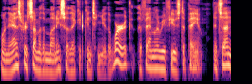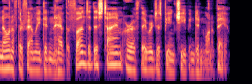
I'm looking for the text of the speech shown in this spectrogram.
When they asked for some of the money so they could continue the work, the family refused to pay them. It's unknown if their family didn't have the funds at this time or if they were just being cheap and didn't want to pay them.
